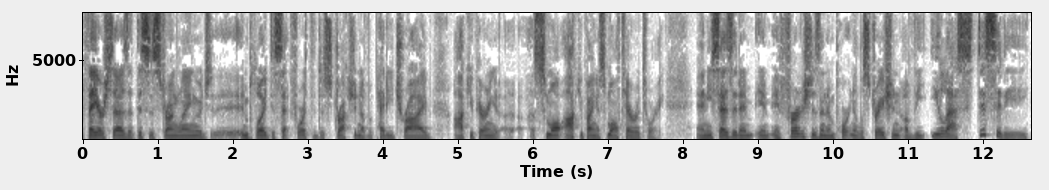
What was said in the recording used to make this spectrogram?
Thayer says that this is strong language uh, employed to set forth the destruction of a petty tribe occupying a, small occupying a small territory, and he says it, it furnishes an important illustration of the elasticity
